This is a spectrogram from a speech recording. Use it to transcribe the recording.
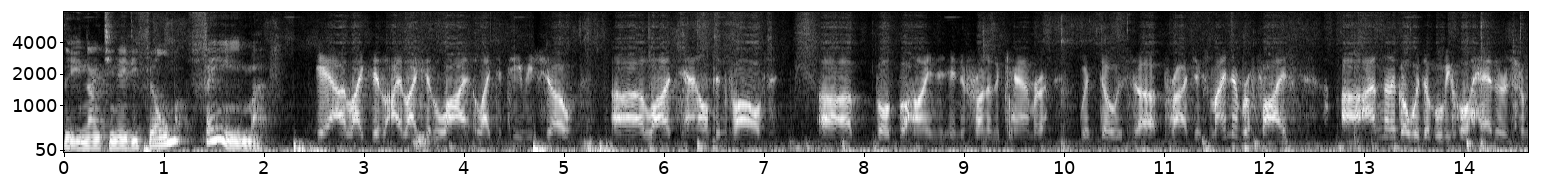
the 1980 film Fame. Yeah, I liked it. I liked it a lot. I liked the TV show. Uh, a lot of talent involved, uh, both behind and in front of the camera with those uh, projects. My number five, uh, I'm going to go with a movie called Heathers from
